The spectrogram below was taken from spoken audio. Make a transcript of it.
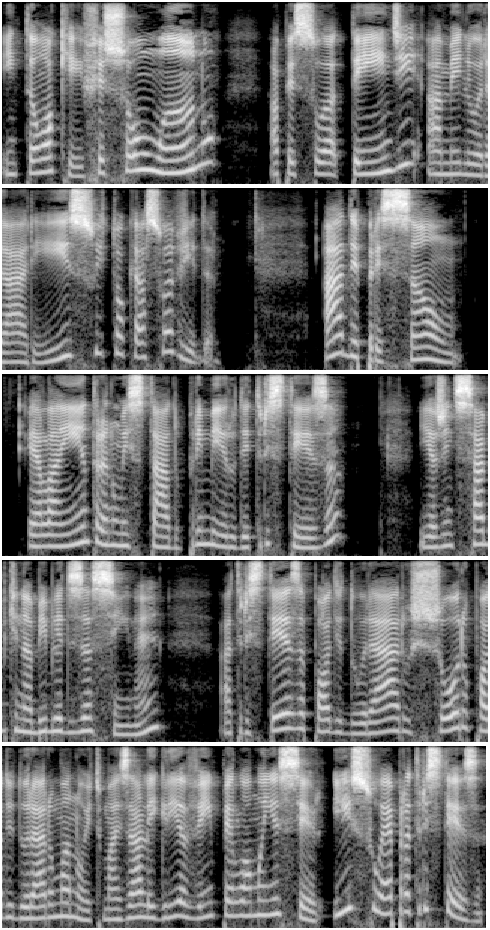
Então, ok, fechou um ano, a pessoa tende a melhorar isso e tocar a sua vida. A depressão, ela entra num estado primeiro de tristeza, e a gente sabe que na Bíblia diz assim, né? A tristeza pode durar, o choro pode durar uma noite, mas a alegria vem pelo amanhecer. Isso é para tristeza.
